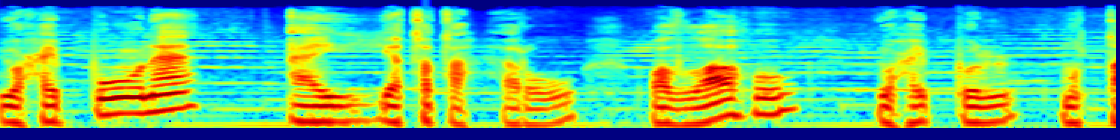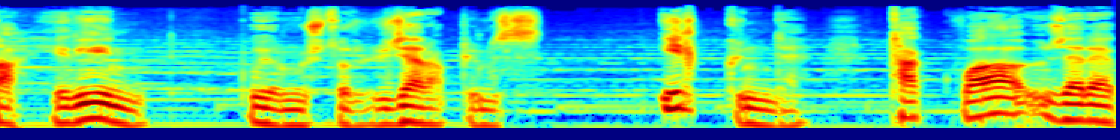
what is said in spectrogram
yuhibbune ey yetatahharu vallahu yuhibbul muttahhirin buyurmuştur Yüce Rabbimiz. İlk günde takva üzere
